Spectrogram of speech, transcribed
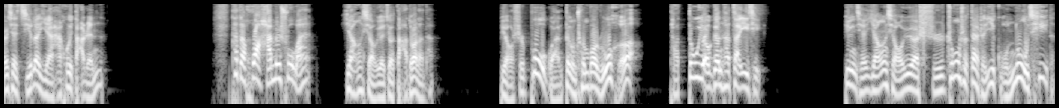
而且急了眼还会打人呢。他的话还没说完，杨小月就打断了他，表示不管邓春波如何，他都要跟他在一起，并且杨小月始终是带着一股怒气的。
